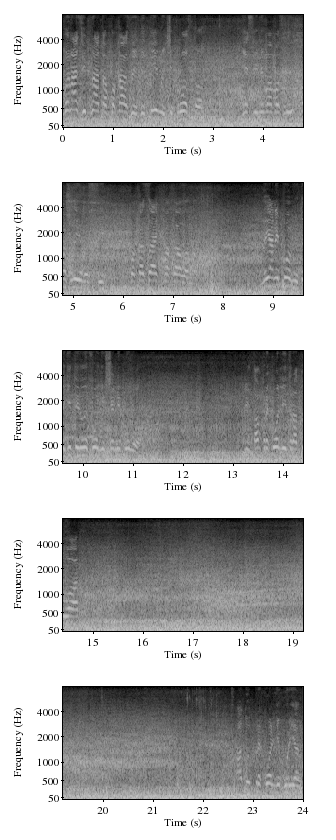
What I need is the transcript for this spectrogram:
І вона з вікна там показує дитину, чи просто, якщо нема можливості показати махала. Ну я не пам'ятаю, тоді телефонів ще не було. Там прикольний тротуар. А тут прикольні бур'яни.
